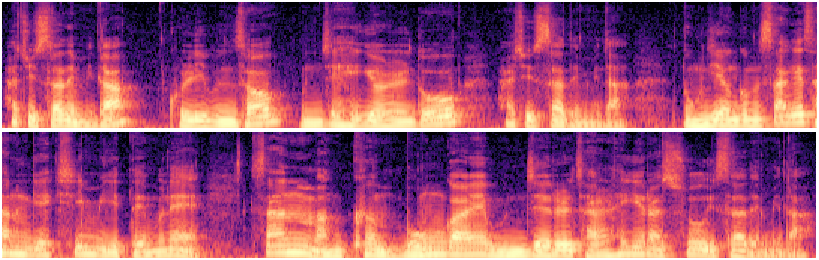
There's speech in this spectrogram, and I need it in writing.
할 수 있어야 됩니다. 권리 분석, 문제 해결도 할 수 있어야 됩니다. 농지연금은 싸게 사는 게 핵심이기 때문에 싼 만큼 뭔가의 문제를 잘 해결할 수 있어야 됩니다.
